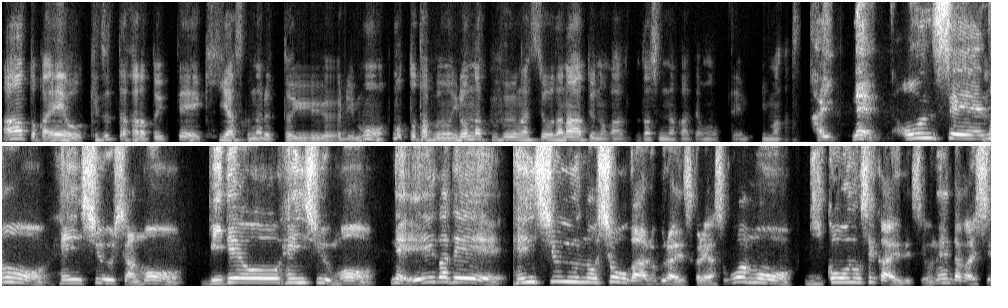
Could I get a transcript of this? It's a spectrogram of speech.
A とか A を削ったからといって聞きやすくなるというよりも、もっと多分いろんな工夫が必要だなというのが私の中で思っています。はい。ね、音声の編集者も、ビデオ編集も、ね、映画で編集の賞があるぐらいですから、いやそこはもう技巧の世界ですよね。だから素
